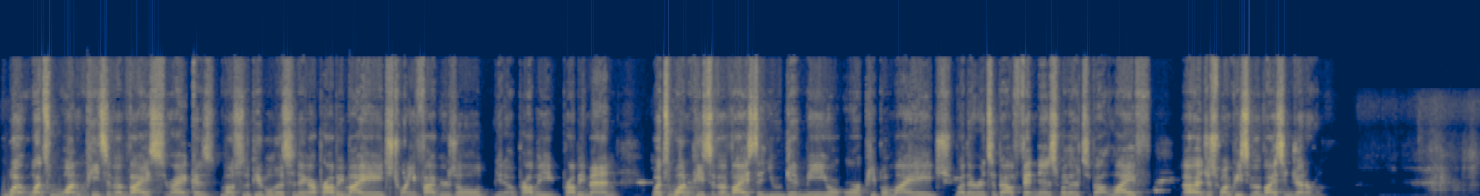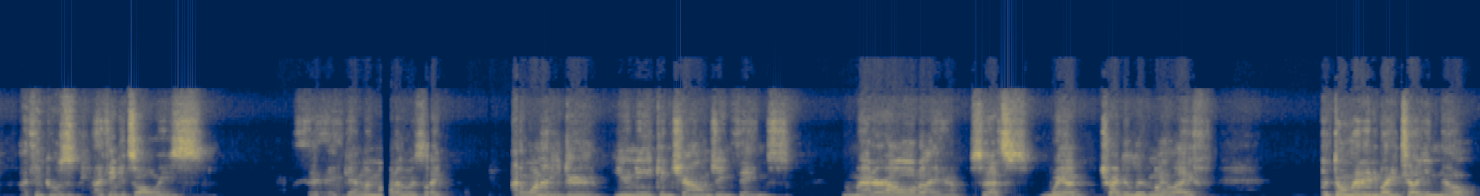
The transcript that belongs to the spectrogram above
what what's one piece of advice right because most of the people listening are probably my age 25 years old you know probably probably men what's one piece of advice that you would give me or, or people my age whether it's about fitness whether it's about life uh, just one piece of advice in general. I think it was. I think it's always. Again, my motto is like, I wanted to do unique and challenging things, no matter how old I am. So that's the way I've tried to live my life. But don't let anybody tell you no.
